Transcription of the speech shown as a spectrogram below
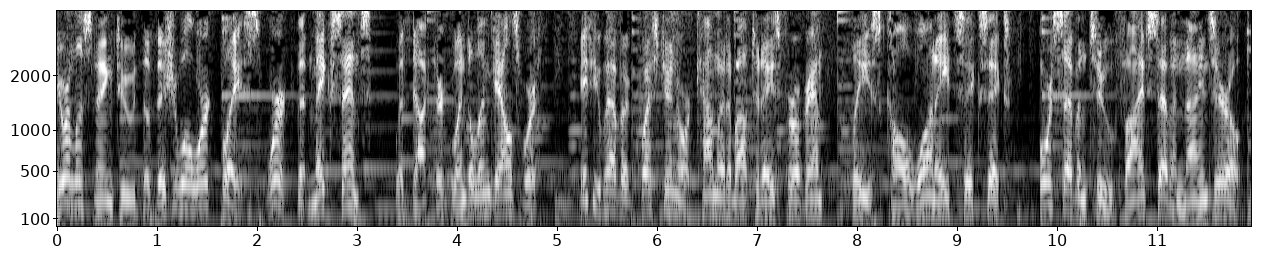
You're listening to The Visual Workplace Work That Makes Sense with Dr. Gwendolyn Galsworth. If you have a question or comment about today's program, please call 1 866 472 5790.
